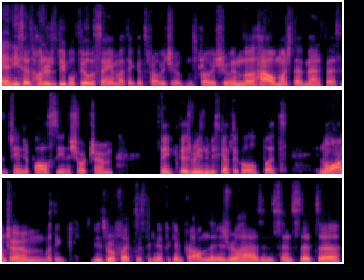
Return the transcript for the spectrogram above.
And he says hundreds of people feel the same. I think it's probably true. It's probably true. And uh, how much that manifests in change of policy in the short term, I think there's reason to be skeptical. But in the long term, I think it reflects a significant problem that Israel has in the sense that uh,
